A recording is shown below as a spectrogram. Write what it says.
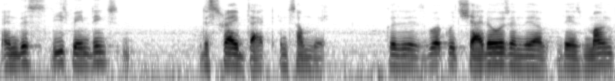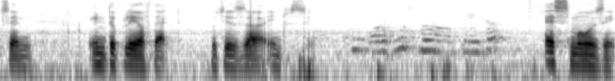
And this, these paintings describe that in some way. Because there's work with shadows and there, are, there's monks and interplay of that, which is uh, interesting. who's the painter S. Mose.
